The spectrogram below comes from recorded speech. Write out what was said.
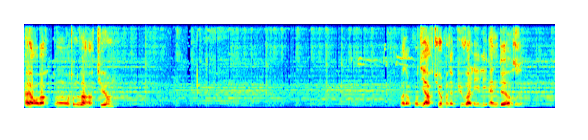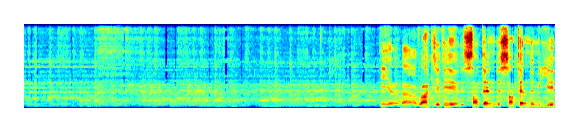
Alors, on, va, on retourne voir Arthur. Donc on dit à Arthur qu'on a pu voir les, Enders. Et euh, bah, voir qu'ils étaient des centaines, des centaines de milliers.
